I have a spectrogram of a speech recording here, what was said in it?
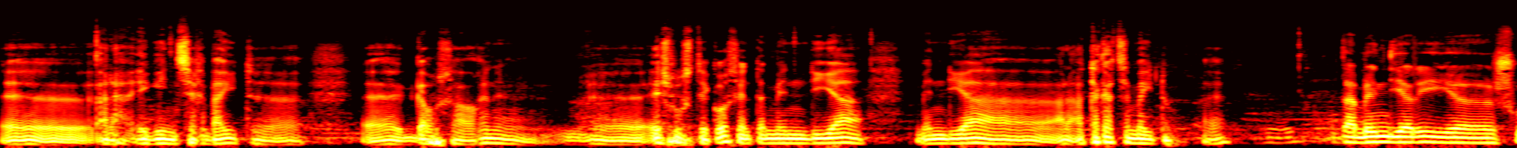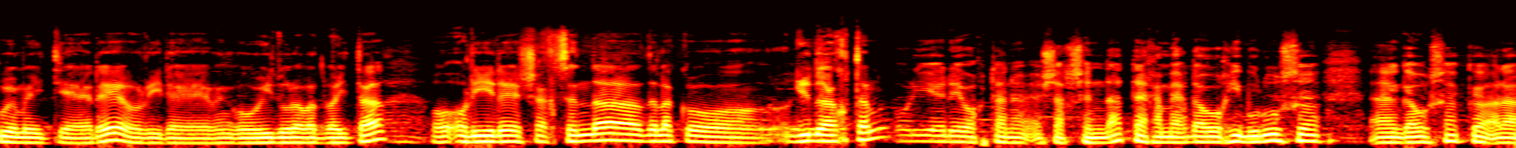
eh ara, egin zerbait eh, gauza horren eh, ez usteko, zenta mendia, mendia ara, atakatzen baitu. Eh? Eta mendiari uh, su emeitea ere, hori ere bengo idura bat baita, hori ere sartzen da delako gida hortan? Hori ere hortan sartzen da, eta da hori buruz uh, gauzak ara,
